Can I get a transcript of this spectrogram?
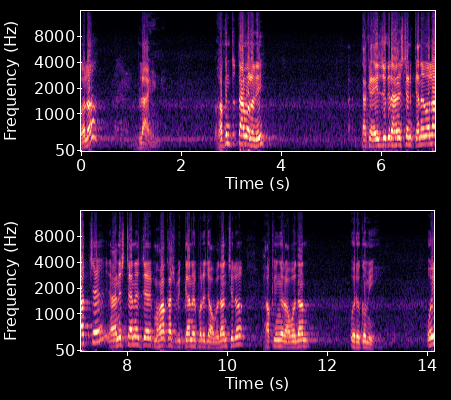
বলো ব্লাইন্ড হকিং তো তা বলেনি। তাকে এই যুগের আইনস্টাইন কেন বলা হচ্ছে? আইনস্টাইনের যে মহাকাশ বিজ্ঞানের উপরে যে অবদান ছিল, হকিংয়ের অবদান ওইরকমই। ওই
